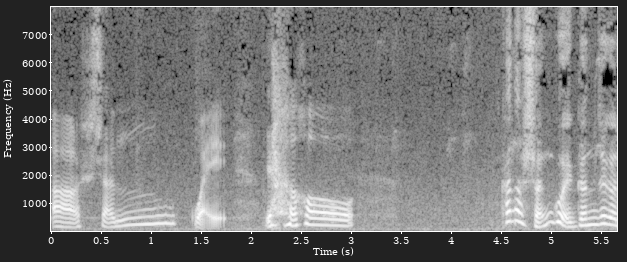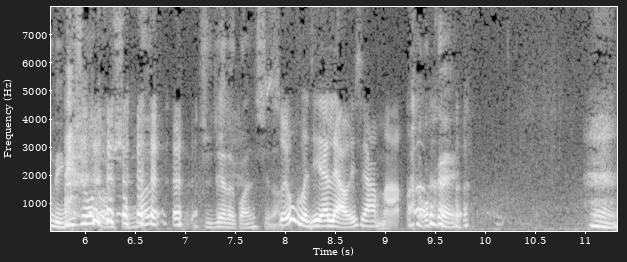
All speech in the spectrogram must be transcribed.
呃神鬼，然后看到 神鬼跟这个灵修有什么直接的关系呢所以我们今天聊一下嘛？OK，嗯，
